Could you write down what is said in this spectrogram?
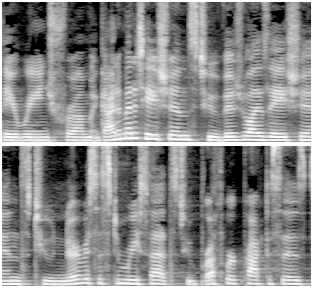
They range from guided meditations to visualizations to nervous system resets to breathwork practices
